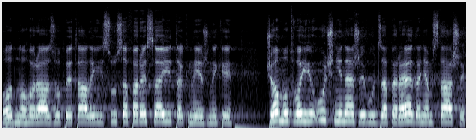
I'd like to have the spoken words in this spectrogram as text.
Одного разу питали Ісуса фарисеї та книжники, чому твої учні не живуть за переданням старших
